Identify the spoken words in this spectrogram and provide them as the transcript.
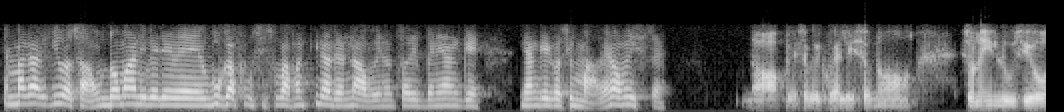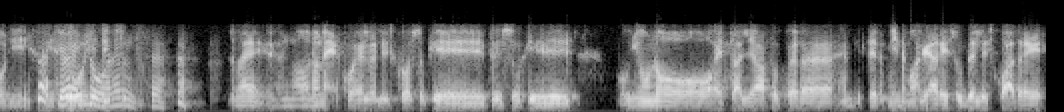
E magari chi lo sa, un domani vedere Luca Fusi sulla panchina del Napoli non sarebbe neanche, neanche così male, no mister? No, penso che quelli sono, sono illusioni. Perché hai ragione, di... non, è, no, non è quello il discorso che penso che ognuno è tagliato per eh, determinare, magari su delle squadre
